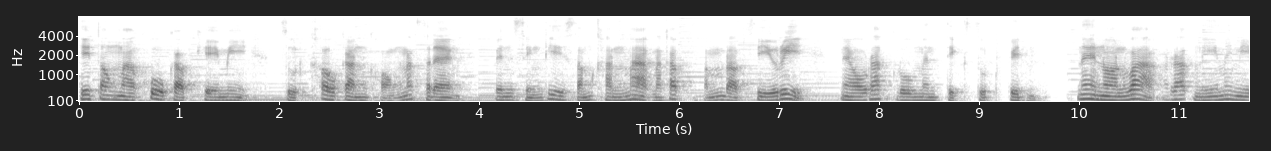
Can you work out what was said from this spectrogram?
ที่ต้องมาคู่กับเคมีสุดเข้ากันของนักแสดง เป็นสิ่งที่สำคัญมากนะครับสำหรับซีรีส์ แนวรักโรแมนติกสุดฟิน แน่นอนว่ารักนี้ไม่มี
